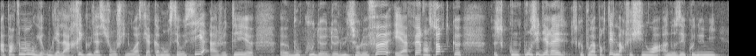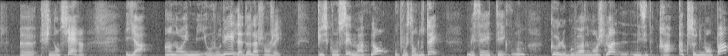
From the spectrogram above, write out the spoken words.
à partir du moment où il y a, la régulation chinoise qui a commencé aussi à jeter euh, euh, beaucoup de, l'huile sur le feu et à faire en sorte que ce qu'on considérait, ce que pouvait apporter le marché chinois à nos économies euh, financières, il y a un an et demi et aujourd'hui, la donne a changé. Puisqu'on sait maintenant, on pouvait s'en douter, mais ça a été que le gouvernement chinois n'hésitera absolument pas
